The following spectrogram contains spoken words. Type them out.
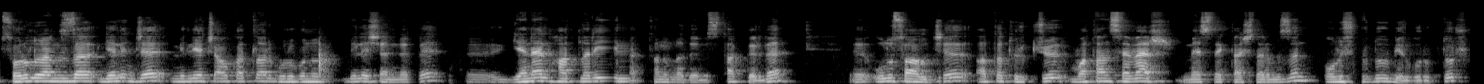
sorularınıza gelince Milliyetçi Avukatlar Grubu'nun bileşenleri e, genel hatlarıyla tanımladığımız takdirde e, ulusalcı, Atatürkçü, vatansever meslektaşlarımızın oluşturduğu bir gruptur.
